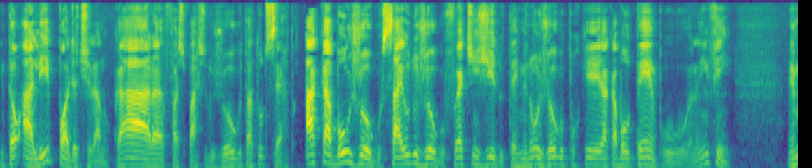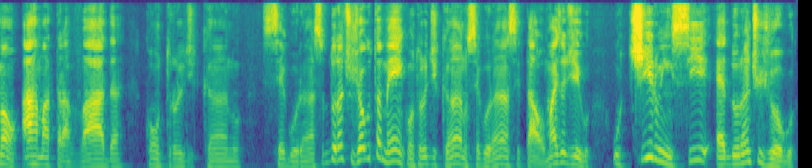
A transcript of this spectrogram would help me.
Então ali pode atirar no cara, faz parte do jogo, tá tudo certo. Acabou o jogo, saiu do jogo, foi atingido, terminou o jogo porque acabou o tempo, enfim. Irmão, arma travada, controle de cano, segurança. Durante o jogo também, controle de cano, segurança e tal. Mas eu digo, o tiro em si é durante o jogo.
